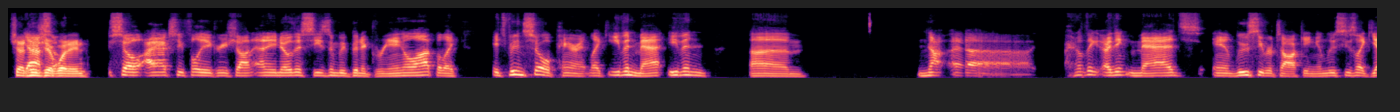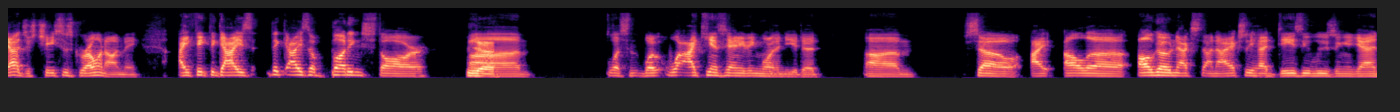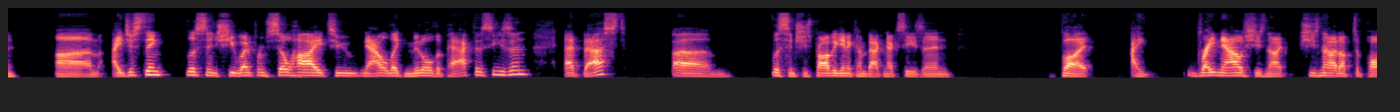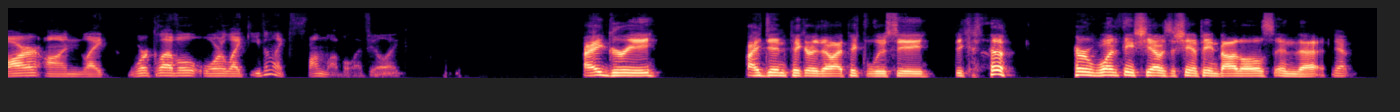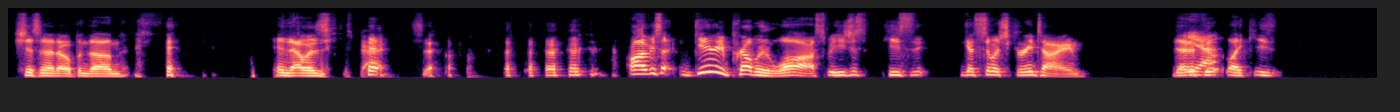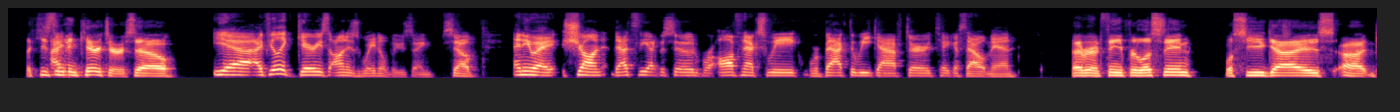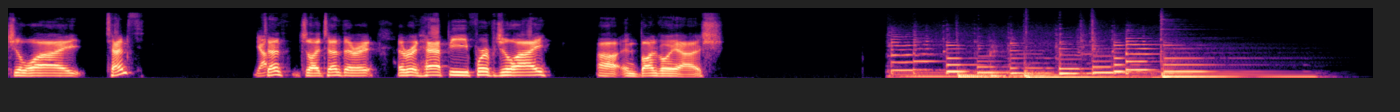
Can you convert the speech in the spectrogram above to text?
Chad, Yeah, who's your so- winning? so I actually fully agree, Sean. And I know this season we've been agreeing a lot, but like it's been so apparent. Like even Matt, even um, not uh, I don't think I think Mads and Lucy were talking, and Lucy's like, "Yeah, just Chase is growing on me." I think the guy's the guy's a budding star. Yeah. Um, listen, what, what I can't say anything more than you did. Um, so I I'll uh I'll go next. And I actually had Daisy losing again. Um, I just think, listen, she went from so high to now like middle of the pack this season at best. Um, listen, she's probably going to come back next season, but I right now she's not she's not up to par on like work level or like even like fun level. I feel like I agree. I didn't pick her though. I picked Lucy because her one thing she had was the champagne bottles and that Yep. she doesn't know how to open them. and that was it's bad. so obviously Gary probably lost, but he's just he's got so much screen time that Yeah. feel like he's like he's the I- main character. So Yeah, I feel like Gary's on his way to losing. So anyway, Sean, that's the episode. We're off next week. We're back the week after. Take us out, man. everyone, thank you for listening. We'll see you guys uh July 10th. Yep. 10th, July 10th. All right. Everyone, happy 4th of July uh, and bon voyage.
